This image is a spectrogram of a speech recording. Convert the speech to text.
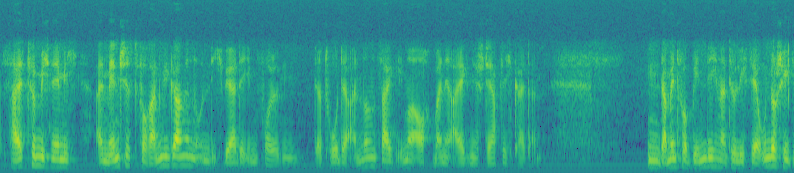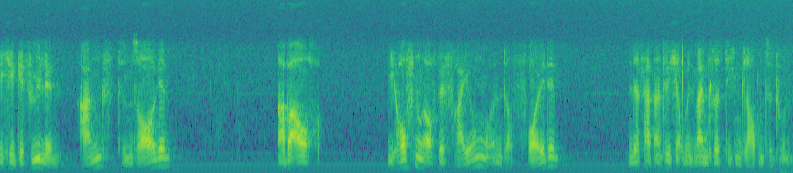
Das heißt für mich nämlich, ein Mensch ist vorangegangen und ich werde ihm folgen. Der Tod der anderen zeigt immer auch meine eigene Sterblichkeit an. Und damit verbinde ich natürlich sehr unterschiedliche Gefühle, Angst und Sorge, aber auch die Hoffnung auf Befreiung und auf Freude. Und das hat natürlich auch mit meinem christlichen Glauben zu tun.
